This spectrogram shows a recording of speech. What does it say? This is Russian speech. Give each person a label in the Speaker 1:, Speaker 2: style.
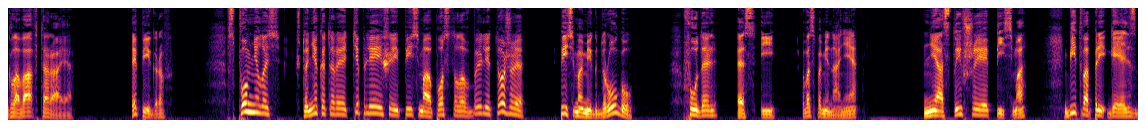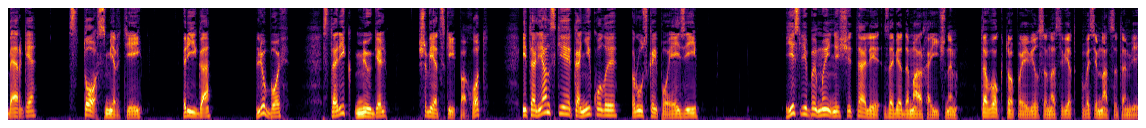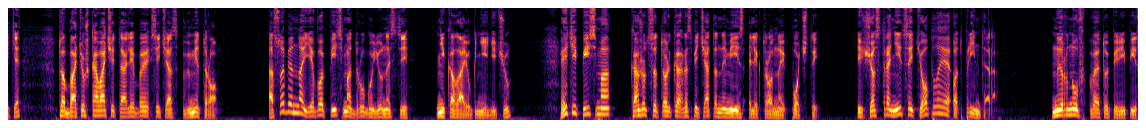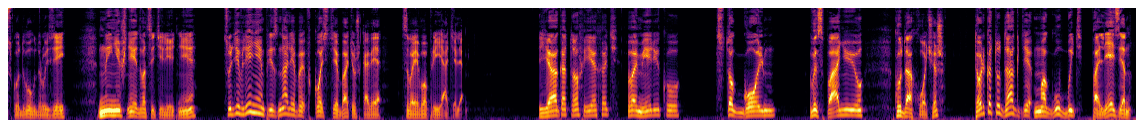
Speaker 1: Глава вторая. Эпиграф. Вспомнилось, что некоторые теплейшие письма апостолов были тоже письмами к другу. Фудель, С.И. Воспоминания. Неостывшие письма. Битва при Гейльсберге. Сто смертей. Рига. Любовь. Старик Мюгель. Шведский поход. Итальянские каникулы русской поэзии. Если бы мы не считали заведомо архаичным того, кто появился на свет в XVIII веке, то батюшкова читали бы сейчас в метро. Особенно его письма другу юности Николаю Гнедичу. Эти письма кажутся только распечатанными из электронной почты. Еще страницы теплые от принтера. Нырнув в эту переписку двух друзей, нынешние двадцатилетние с удивлением признали бы в Косте батюшкове своего приятеля. «Я готов ехать в Америку, в Стокгольм, в Испанию, куда хочешь, только туда, где могу быть полезен».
